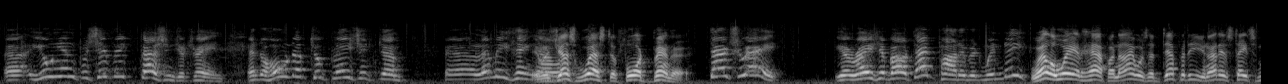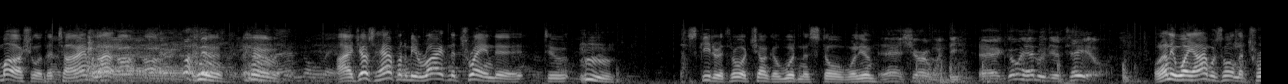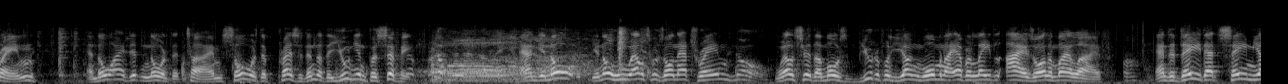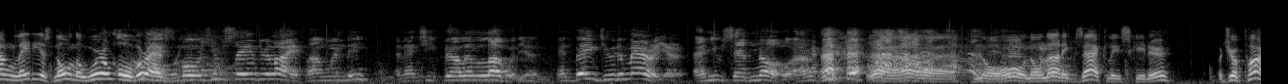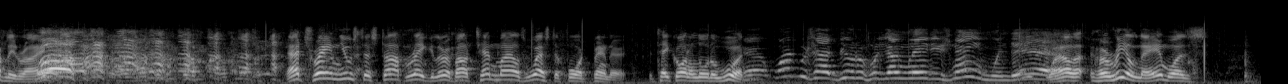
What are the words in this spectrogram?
Uh, Union Pacific passenger train. And the holdup took place at, um, uh, let me think It now. was just west of Fort Benner. That's right. You're right about that part of it, Windy. Well, the way it happened, I was a deputy United States Marshal at the time, and I. I just happened to be riding the train to. to. Skeeter, throw a chunk of wood in the stove, will you? Yeah, sure, Windy. Uh, go ahead with your tale. Well, anyway, I was on the train, and though I didn't know it at the time, so was the president of the Union Pacific. And you know, you know who else was on that train? No. Well, sir, the most beautiful young woman I ever laid eyes on in my life. And today, that same young lady is known the world over I as. suppose you saved your life, huh, Windy? And then she fell in love with you and begged you to marry her. And you said no, huh? Well, uh, no, no, not exactly, Skeeter. But you're partly right. that train used to stop regular about 10 miles west of Fort Bender to take on a load of wood. Uh, what was that beautiful young lady's name, Windy? Well, uh, her real name was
